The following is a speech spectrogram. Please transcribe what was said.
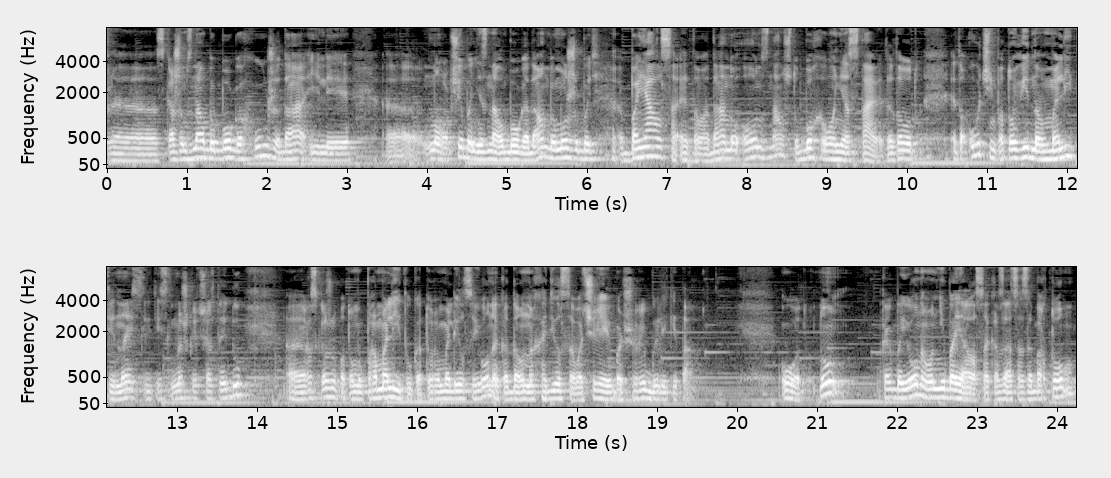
э, скажем, знал бы Бога хуже, да, или Э, ну, вообще бы не знал Бога, да, он бы, может быть, боялся этого, да, но он знал, что Бог его не оставит. Это вот, это очень потом видно в молитве, да, если, если немножко сейчас дойду, э, расскажу потом и про молитву, которую молился Иона, когда он находился в очерее большой рыбы или кита. Вот, ну, как бы Иона, он не боялся оказаться за бортом,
